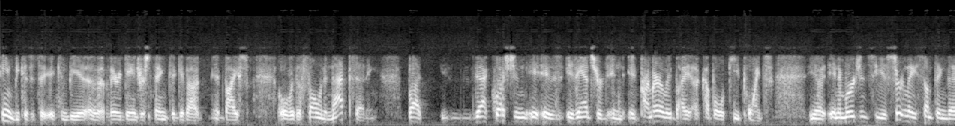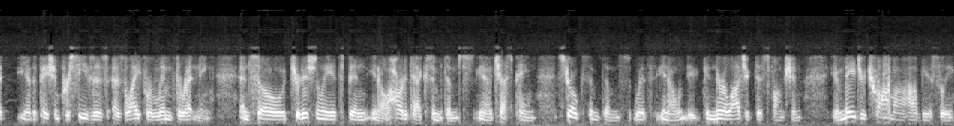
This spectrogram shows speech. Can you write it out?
seen because it's a, it can be a, a very dangerous thing to give out advice over the phone in that setting. But that question is is answered in, in, primarily by a couple of key points. You know, an emergency is certainly something that you know the patient perceives as, as life or limb threatening, and so traditionally it's been you know heart attack symptoms, you know chest pain, stroke symptoms with you know neurologic dysfunction, you know major trauma obviously,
